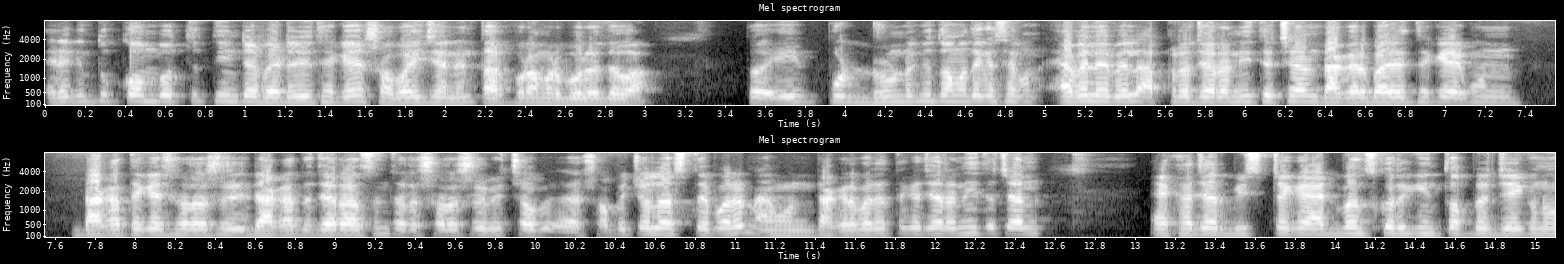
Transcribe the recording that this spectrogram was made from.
এটা কিন্তু কম্বোতে তিনটা ব্যাটারি থাকে, সবাই জানেন, তারপর আমার বলে দেওয়া। তো এই ড্রোনটা কিন্তু আমাদের কাছে এখন অ্যাভেলেবেল আপনারা যারা নিতে চান, ঢাকার বাইরে থেকে এখন ঢাকা থেকে সরাসরি, ঢাকাতে যারা আছেন, তারা সরাসরি শপে চলে আসতে পারেন। এখন ঢাকার বাইরে থেকে যারা নিতে চান, এক হাজার বিশ টাকা অ্যাডভান্স করে কিন্তু আপনার যে কোনো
